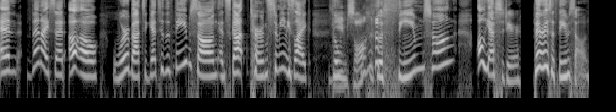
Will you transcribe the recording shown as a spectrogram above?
And then I said, "Uh-oh, we're about to get to the theme song." And Scott turns to me and he's like, "The Theme song? the theme song? Oh, yes, dear. There is a theme song.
